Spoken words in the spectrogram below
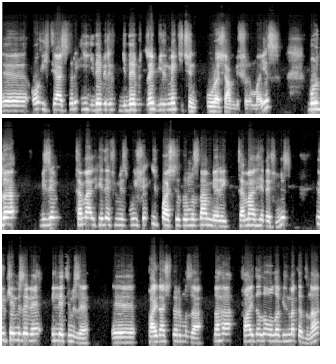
e, o ihtiyaçları iyi gidebil- giderebilmek için uğraşan bir firmayız. Burada bizim temel hedefimiz bu işe ilk başladığımızdan beri temel hedefimiz ülkemize ve milletimize, e, paydaşlarımıza daha faydalı olabilmek adına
